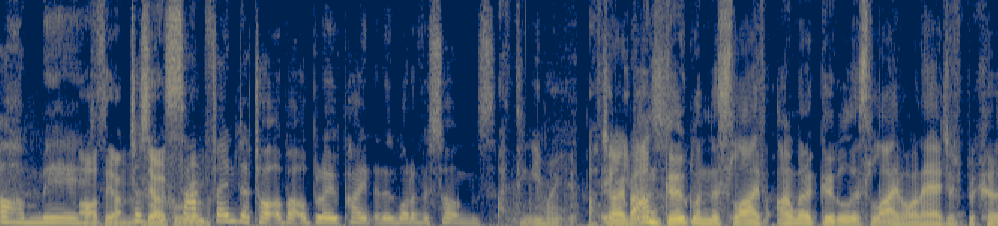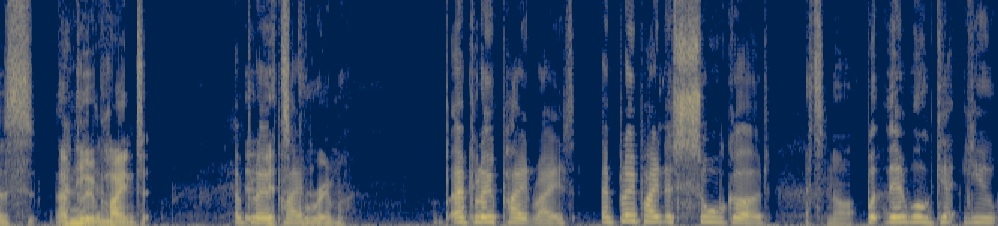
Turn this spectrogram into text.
Oh mate. Oh, they are, Doesn't they are Sam grim. Fender talk about a blue pint in one of his songs? I think you might. I think Sorry, he but I'm does. googling this live. I'm gonna Google this live on air just because I A need blue to- pint. A i- blue pint. it's pint. grim. A blue pint, right? A blue pint is so good, It's not. but they will get you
